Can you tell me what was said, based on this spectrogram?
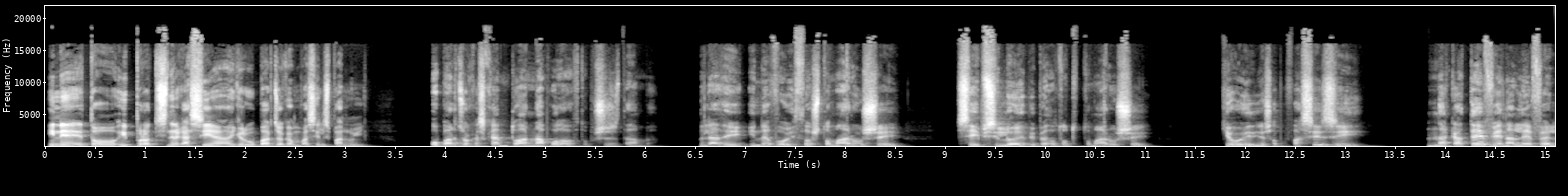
Είναι το, η πρώτη συνεργασία Γιώργου Μπαρτζόκα με Βασίλη Σπανούλη. Ο Μπαρτζόκας κάνει το ανάποδο από αυτό που συζητάμε. Δηλαδή είναι βοηθός στο Μαρούσι, σε υψηλό επίπεδο τότε το Μαρούσι και ο ίδιος αποφασίζει να κατέβει ένα level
